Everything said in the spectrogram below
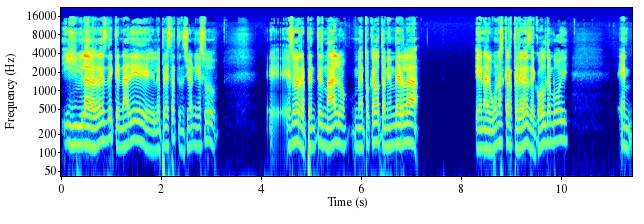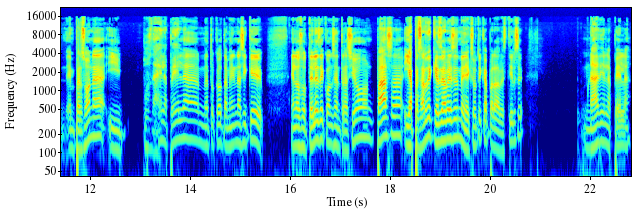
Y la verdad es de que nadie le presta atención y eso eh, eso de repente es malo. Me ha tocado también verla en algunas carteleras de Golden Boy en, persona y pues nadie la pela. Me ha tocado también así que en los hoteles de concentración pasa y a pesar de que es a veces media exótica para vestirse, nadie la pela.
